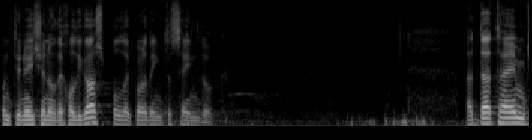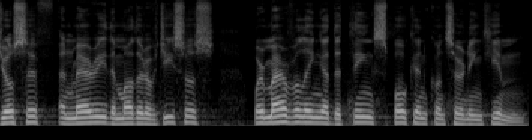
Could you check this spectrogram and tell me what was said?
Continuation of the Holy Gospel according to St. Luke. At that time, Joseph and Mary, the mother of Jesus, were marveling at the things spoken concerning him.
